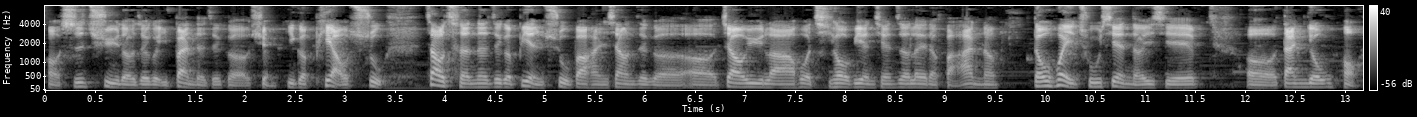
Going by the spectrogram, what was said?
哦失去了这个一半的这个选一个票数，造成的这个变数，包含像这个呃教育啦或气候变迁这类的法案呢，都会出现的一些呃担忧哈。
